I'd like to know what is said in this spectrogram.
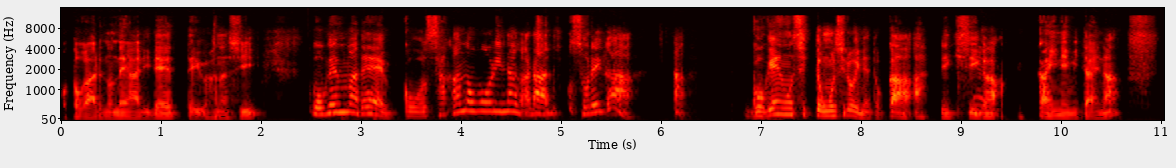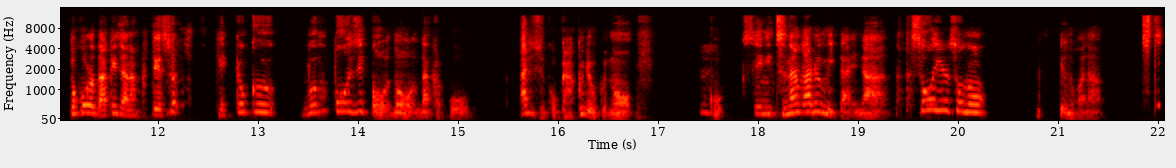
音があるのねありでっていう話。語源まで、こう、遡りながら、でもそれが、あ、語源を知って面白いねとか、あ、歴史が深いねみたいなところだけじゃなくて、それ結局、文法事項の、なんかこう、ある種こう学力の、こう、癖につながるみたいな、なんかそういうその、なんていうのかな、知的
